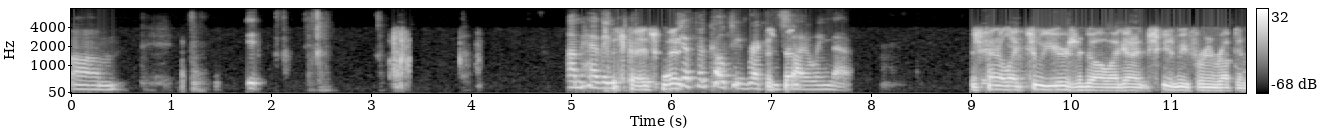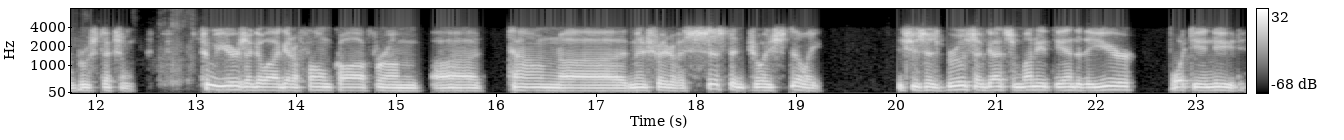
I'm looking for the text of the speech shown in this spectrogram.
Um, I'm having It's kind- it's kind of- difficulty reconciling that. It's kind of like two years ago, I got, excuse me for interrupting, Bruce Dixon. Two years ago, I got a phone call from uh, Town uh, Administrative Assistant Joyce Stilley. And she says, Bruce, I've got some money at the end of the year. What do you need?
